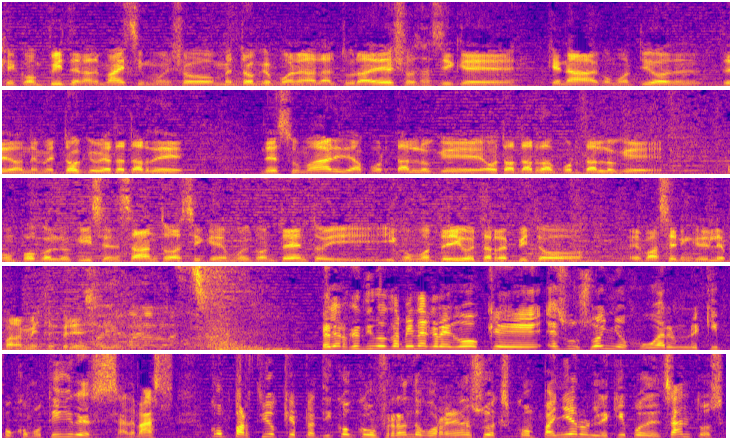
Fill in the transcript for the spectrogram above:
que compiten al máximo y yo me toque poner a la altura de ellos, así que, que nada, como digo, de, donde me toque voy a tratar de, de sumar y de aportar lo que, o tratar de aportar lo que un poco lo que hice en Santos, así que muy contento y, como te digo y te repito, eh, va a ser increíble para mí esta experiencia. El argentino también agregó que es un sueño jugar en un equipo como Tigres. Además, compartió que platicó con Fernando Gorrián, su ex compañero en el equipo del Santos,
